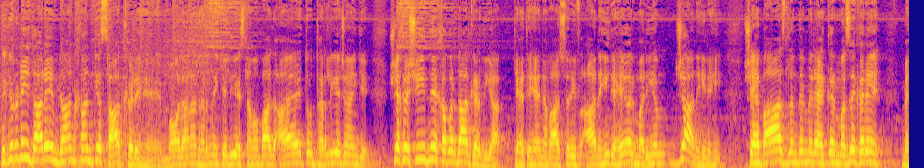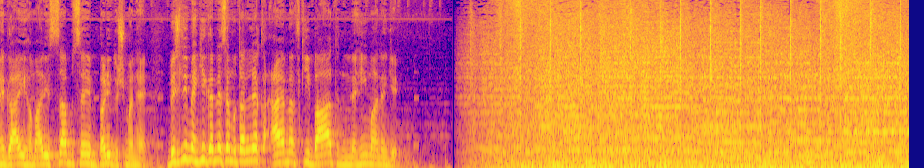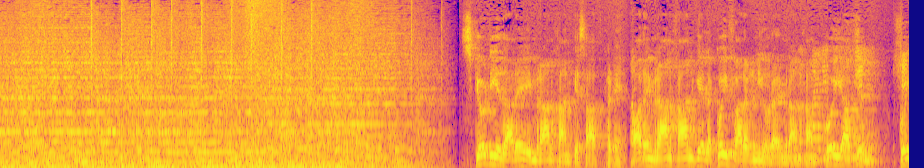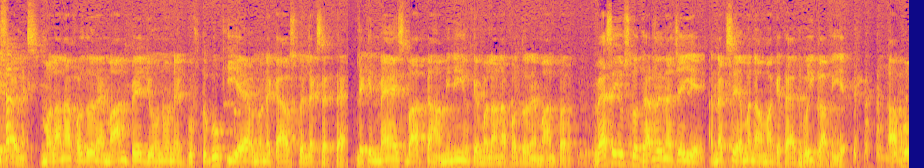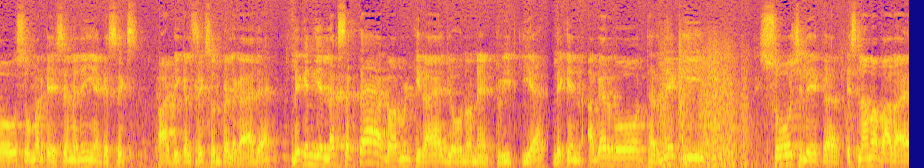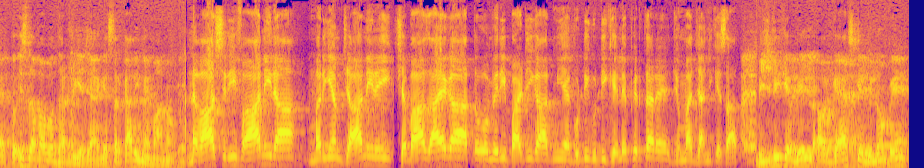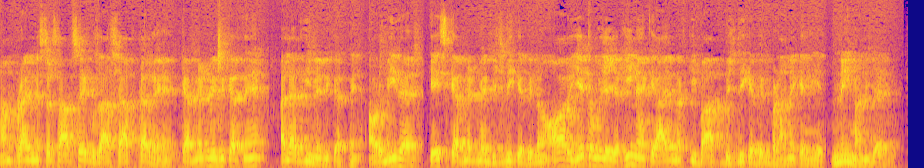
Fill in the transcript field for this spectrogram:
Security ادارے عمران خان کے ساتھ کھڑے ہیں۔ مولانا دھرنے کے لیے اسلام آباد آئے تو دھر لیے جائیں گے۔ شیخ رشید نے خبردار کر دیا۔ کہتے ہیں نواز شریف آ نہیں رہے اور مریم جا نہیں رہی۔ شہباز لندن میں رہ کر مزے کریں۔ مہنگائی ہماری سب سے بڑی دشمن ہے۔ بجلی مہنگی کرنے سے متعلق آئی ایم ایف کی بات نہیں مانیں گے۔ سیکیورٹی ادارے عمران خان کے ساتھ کھڑے ہیں۔ اور عمران خان کے لیے کوئی فارغ نہیں ہو رہا عمران خان کوئی آپشن کوئی سائلنس مولانا فضل الرحمان پہ جو انہوں نے گفتگو کی ہے انہوں نے کہا اس پہ لگ سکتا ہے۔ لیکن میں اس بات کا حامی نہیں ہوں کہ مولانا فضل الرحمان پر ویسے ہی اس کو دھر لینا چاہیے۔ نقص امن عما کے تحت وہی کافی ہے۔ اب وہ اس عمر کے حصے میں نہیں ہے کہ سکس آرٹیکل سکس ان پہ لگایا جائے۔ لیکن یہ لگ سکتا ہے گورنمنٹ کی رائے جو انہوں نے ٹویٹ کیا ہے۔ لیکن اگر وہ دھرنے کی سوچ لے کر اسلام آباد آئے تو اس دفعہ وہ دھر لیے جائیں گے۔ سرکاری مہمان ہوں گے۔ نواز شریف آ نہیں رہا مریم جا نہیں رہی۔ شباز آئے گا تو وہ میری پارٹی کا آدمی ہے گڈی گڈی کھیلے پھرتا رہے جمعہ جنج کے ساتھ۔ بجلی کے بل اور گیس کے بلوں پہ ہم پرائم منسٹر صاحب سے گزارشات کر رہے ہیں۔ کیبنٹ میں بھی کرتے ہیں۔ علیحدگی میں بھی کرتے ہیں۔ اور امید ہے کہ اس کیبنٹ میں بجلی کے بلوں، اور یہ تو مجھے یقین ہے کہ آئی ایم ایف کی بات بجلی کے بل بڑھانے کے لیے نہیں مانی جائے گی۔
